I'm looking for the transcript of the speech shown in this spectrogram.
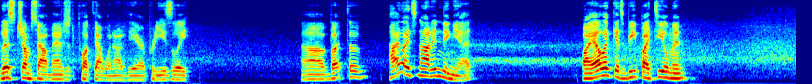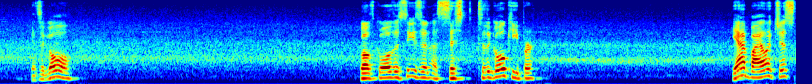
List jumps out, manages to pluck that one out of the air pretty easily. Uh, but the highlight's not ending yet. Bielik gets beat by Thielman. Gets a goal. 12th goal of the season, assist to the goalkeeper. Yeah, Bielik just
